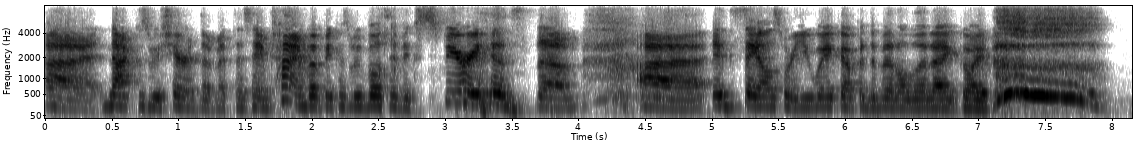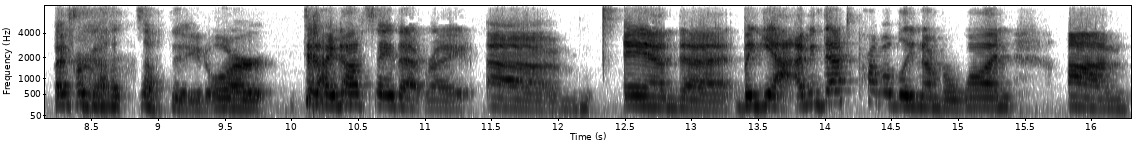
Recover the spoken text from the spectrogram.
Uh, not because we shared them at the same time, but because we both have experienced them uh, in sales where you wake up in the middle of the night going, I forgot something, or did I not say that right? Um, and, uh, but yeah, I mean, that's probably number one. Um,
